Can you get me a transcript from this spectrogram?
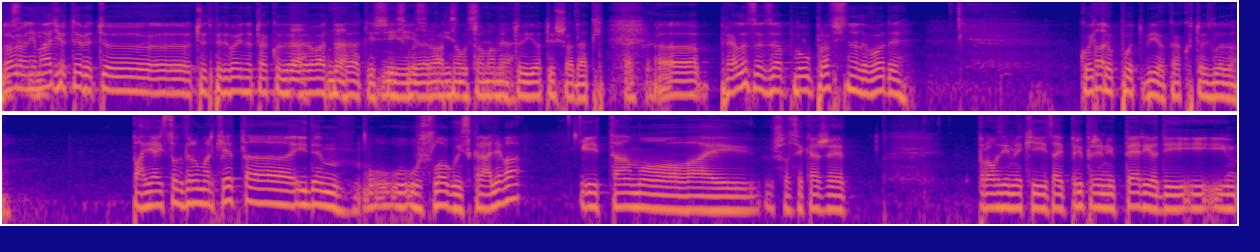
Dobro, on je mlađi od tebe to, 4-5 godina, tako da, Da, verovatno da, da, ti si nismo verovatno nismo u tom momentu da. i otišao odatle. Tako je. A, prelazak za, u profesionalne vode, koji Pa- to put bio, kako to izgledao? Pa ja iz tog drvo marketa idem u, u slogu iz Kraljeva i tamo, ovaj, što se kaže, provodim neki taj pripremni period i, i, i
